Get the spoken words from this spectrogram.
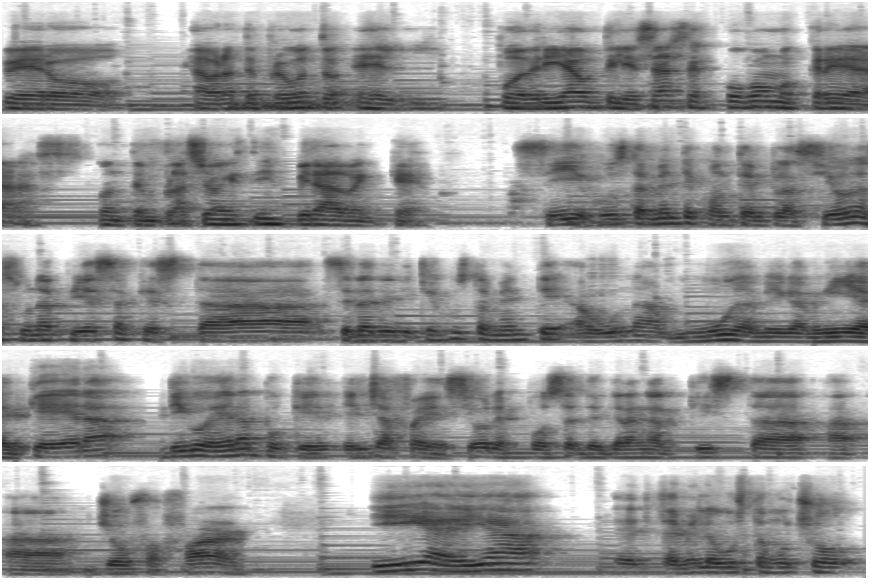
pero Ahora te pregunto, ¿podría utilizarse? ¿Cómo creas contemplación? ¿Está inspirado en qué? Sí, justamente Contemplación es una pieza que está, se la dediqué justamente a una muy amiga mía, que era, digo era porque él ya falleció, la esposa del gran artista a, Joe Fafar, y a ella eh, también le gusta mucho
